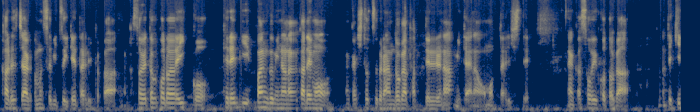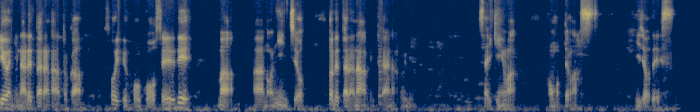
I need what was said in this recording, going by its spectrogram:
カルチャーが結びついてたりとかなんかそういうところで一個テレビ番組の中でもなんか一つブランドが立ってるなみたいな思ったりしてなんかそういうことができるようになれたらなとかそういう方向性で、まあ、あの認知を取れたらなみたいな風に最近は思ってます。以上です。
